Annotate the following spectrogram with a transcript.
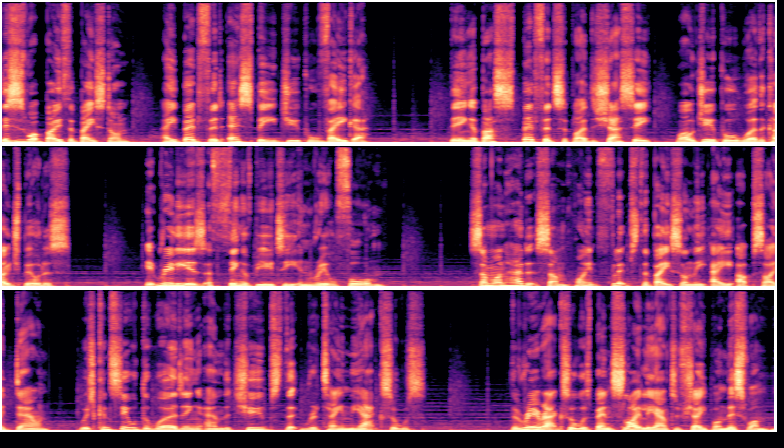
This is what both are based on, a Bedford SB Duple Vega, being a bus, Bedford supplied the chassis, while Duple were the coach builders. It really is a thing of beauty in real form. Someone had at some point flipped the base on the A upside down, which concealed the wording and the tubes that retain the axles. The rear axle was bent slightly out of shape on this one.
